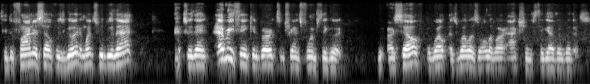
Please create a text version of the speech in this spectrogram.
to define ourselves as good. And once we do that, so then everything converts and transforms to good ourselves as well, as well as all of our actions together with us.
